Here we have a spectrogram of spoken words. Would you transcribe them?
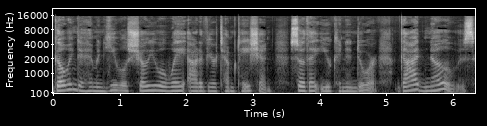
going to Him and He will show you a way out of your temptation so that you can endure. God knows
